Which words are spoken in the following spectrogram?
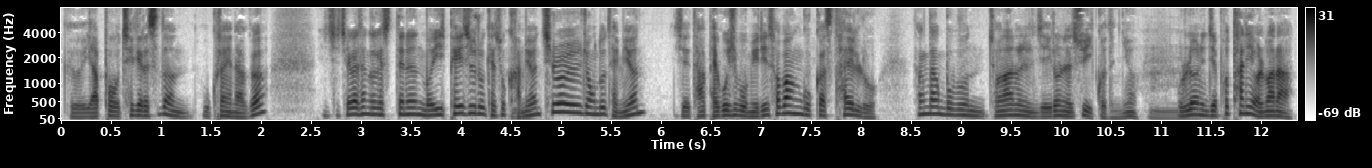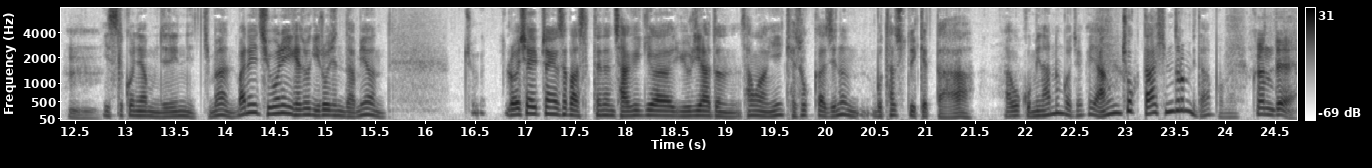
그 야포 체계를 쓰던 우크라이나가 이제 제가 생각했을 때는 뭐 이 페이스로 계속 가면 7월 정도 되면 이제 다 155mm 서방 국가 스타일로 상당 부분 전환을 이제 이뤄낼 수 있거든요. 음. 물론 이제 포탄이 얼마나 음. 있을 거냐 문제는 있지만 만약에 지원이 계속 이루어진다면 러시아 입장에서 봤을 때는 자기가 유리하던 상황이 계속까지는 못할 수도 있겠다라고 고민하는 거죠. 그러니까 양쪽 다 힘듭니다 보면. 그런데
